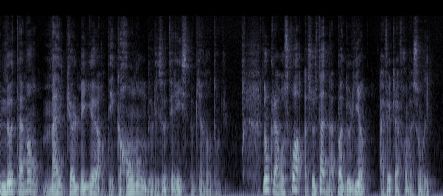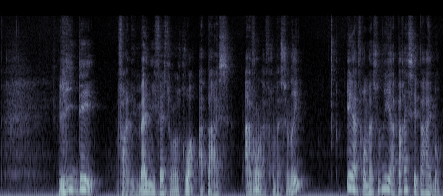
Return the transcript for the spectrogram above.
notamment Michael Mayer, des grands noms de l'ésotérisme bien entendu. Donc la Rose-Croix, à ce stade, n'a pas de lien avec la franc-maçonnerie. L'idée, enfin les manifestes de la Rose-Croix apparaissent avant la franc-maçonnerie, et la franc-maçonnerie apparaît séparément.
